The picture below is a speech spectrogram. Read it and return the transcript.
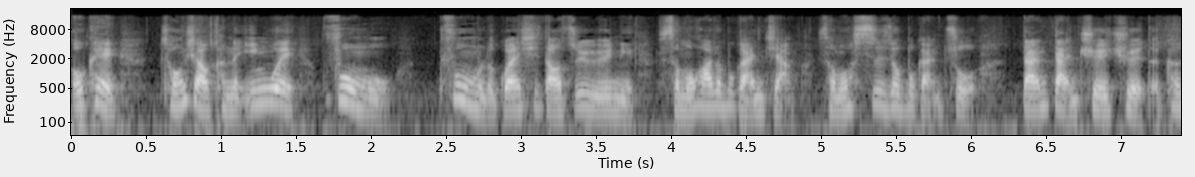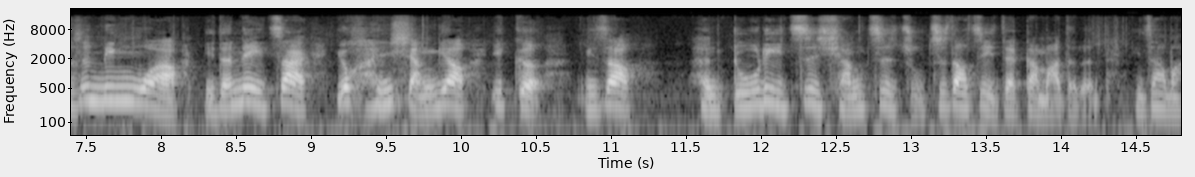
，OK，从小可能因为父母父母的关系，导致于你什么话都不敢讲，什么事都不敢做，胆胆怯怯的。可是 meanwhile，你的内在又很想要一个你知道很独立、自强、自主，知道自己在干嘛的人。你知道吗？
